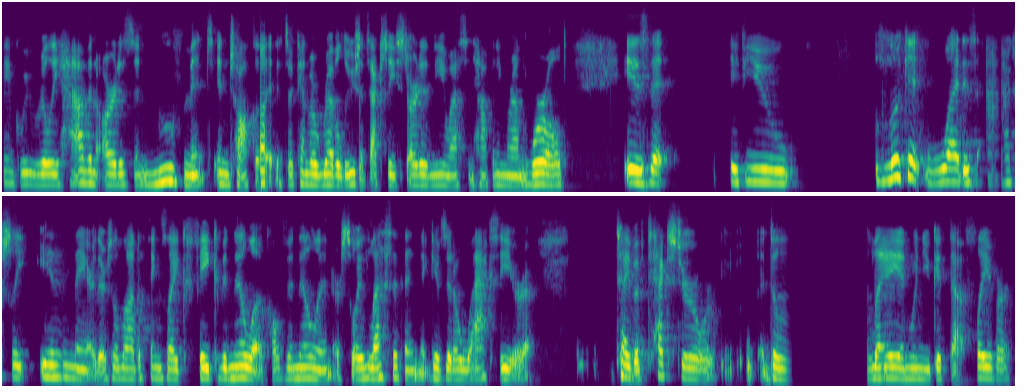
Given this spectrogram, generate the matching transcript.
think we really have an artisan movement in chocolate. It's a kind of a revolution. It's actually started in the U.S. and happening around the world. Is that if you look at what is actually in there, there's a lot of things like fake vanilla called vanillin or soy lecithin that gives it a waxy or a type of texture or delay in when you get that flavor.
